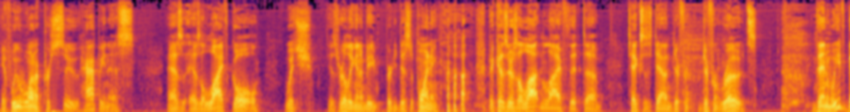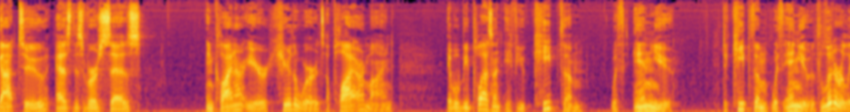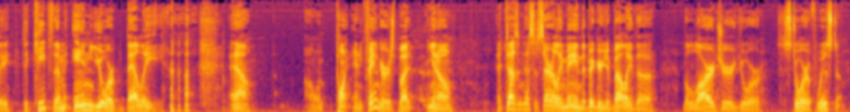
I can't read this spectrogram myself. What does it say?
If we want to pursue happiness as, as a life goal, which is really going to be pretty disappointing because there's a lot in life that uh, takes us down different different roads. Then we've got to, as this verse says, incline our ear, hear the words, apply our mind. It will be pleasant if you keep them within you. To keep them within you, literally, to keep them in your belly. now, I won't point any fingers, but you know, it doesn't necessarily mean the bigger your belly, the, the larger your store of wisdom.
